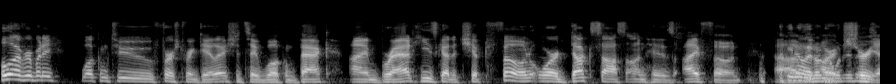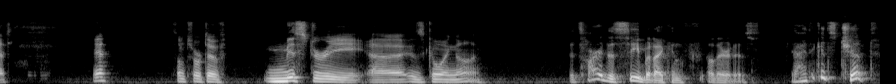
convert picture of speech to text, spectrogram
Hello, everybody. Welcome to First Ring Daily. I should say welcome back. I'm Brad. He's got a chipped phone or duck sauce on his iPhone. You know, Uh, I don't know what sure is. yet. Yeah, some sort of mystery uh, is going on. It's hard to see, but I can. Oh, there it is. Yeah, I think it's chipped.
